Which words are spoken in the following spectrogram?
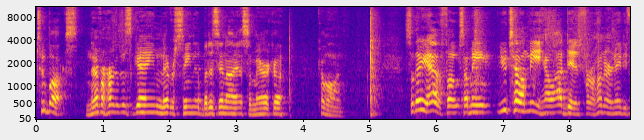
Two bucks. Never heard of this game, never seen it, but it's NIS America. Come on. So there you have it, folks. I mean, you tell me how I did for $185.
